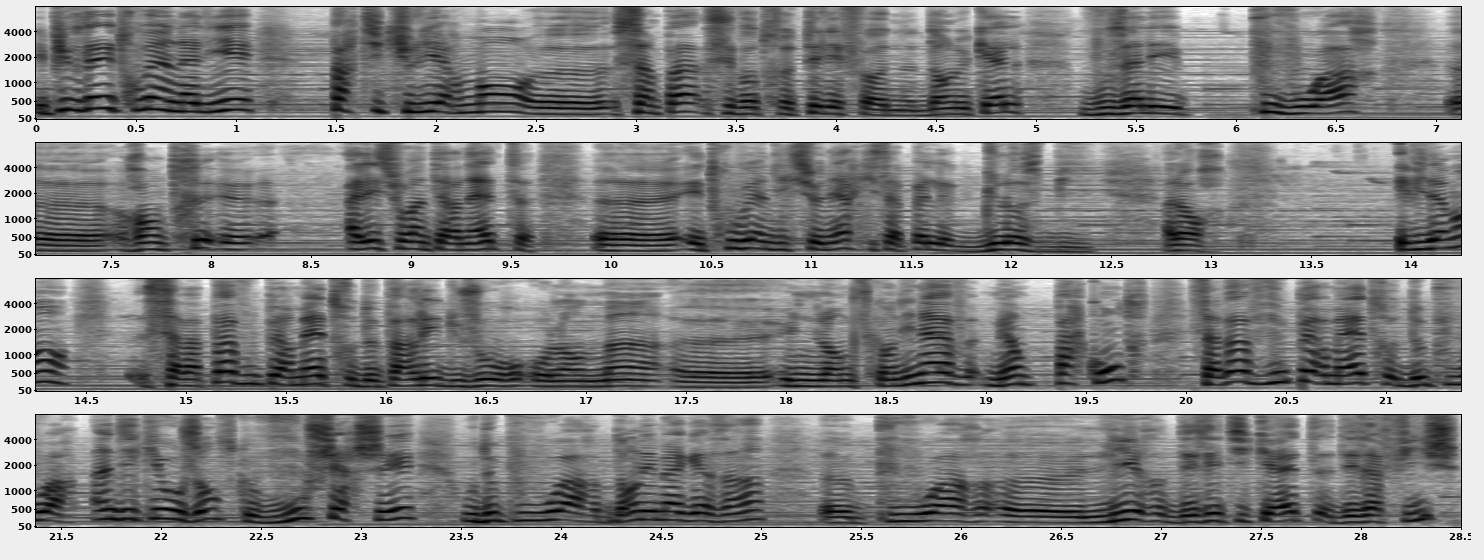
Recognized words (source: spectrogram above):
Et puis vous allez trouver un allié particulièrement euh, sympa, c'est votre téléphone, dans lequel vous allez pouvoir rentrer, aller sur internet et trouver un dictionnaire qui s'appelle Glossby. Alors, Évidemment, ça ne va pas vous permettre de parler du jour au lendemain euh, une langue scandinave, mais par contre, ça va vous permettre de pouvoir indiquer aux gens ce que vous cherchez ou de pouvoir, dans les magasins, euh, pouvoir euh, lire des étiquettes, des affiches,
